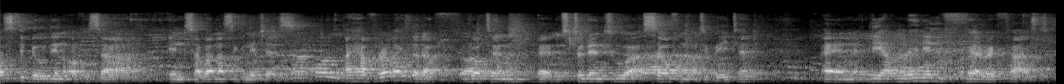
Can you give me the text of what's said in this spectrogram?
Capacity building officer in Savannah Signatures. I have realized that I've gotten uh, students who are self-motivated and they are learning very fast.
